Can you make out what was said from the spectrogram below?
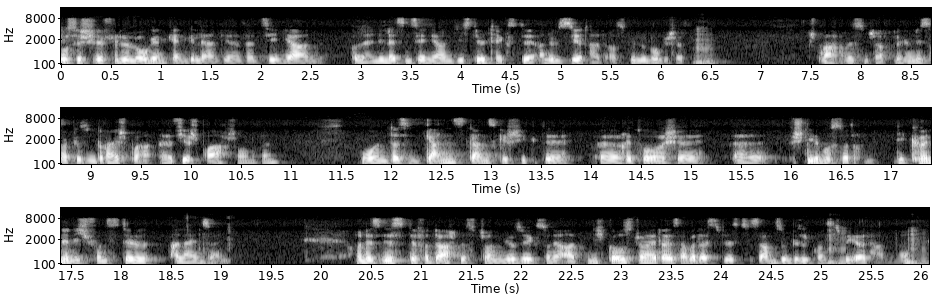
russische Philologin kennengelernt, die seit zehn Jahren oder in den letzten zehn Jahren die Stilltexte analysiert hat aus philologischer Sicht, mhm. sprachwissenschaftlich. Und die sagt, das sind drei Sprach, äh, vier Sprachgenres. Und da sind ganz, ganz geschickte äh, rhetorische äh, Stilmuster drin. Die können nicht von Still allein sein. Und es ist der Verdacht, dass John Music so eine Art nicht Ghostwriter ist, aber dass sie das zusammen so ein bisschen konstruiert mhm. haben. Ne? Mhm.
